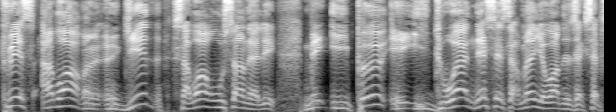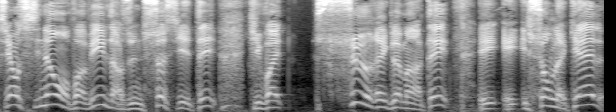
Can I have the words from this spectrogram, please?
puissent avoir un, un guide, savoir où s'en aller. Mais il peut et il doit nécessairement y avoir des exceptions. Sinon on va vivre dans une société qui va être surréglementé et, et- et sur lequel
